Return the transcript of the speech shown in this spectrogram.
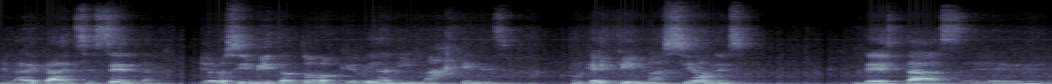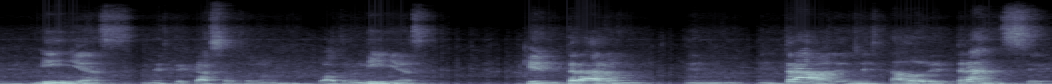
en la década del 60. Yo los invito a todos que vean imágenes, porque hay filmaciones de estas eh, niñas, en este caso fueron cuatro niñas, que entraron, entraban en un estado de trance,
